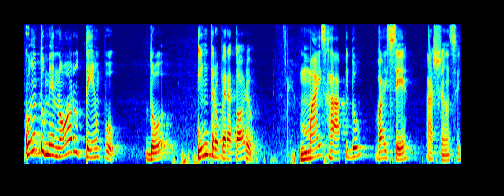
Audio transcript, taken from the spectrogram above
Quanto menor o tempo do intraoperatório, mais rápido vai ser a chance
